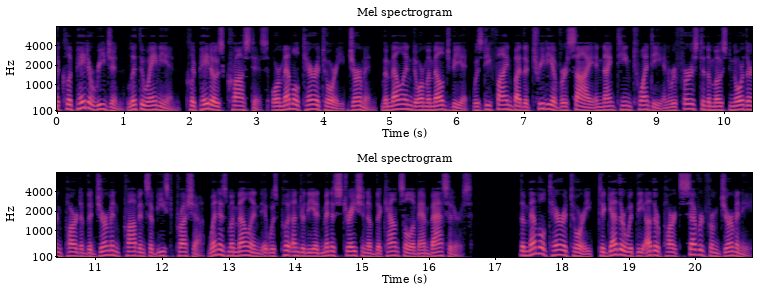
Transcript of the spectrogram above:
The Klaipėda region Lithuanian, kraštas or Memel territory German, Memeland or Memelgebiet was defined by the Treaty of Versailles in 1920 and refers to the most northern part of the German province of East Prussia, when as Memeland it was put under the administration of the Council of Ambassadors. The Memel territory, together with the other parts severed from Germany,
